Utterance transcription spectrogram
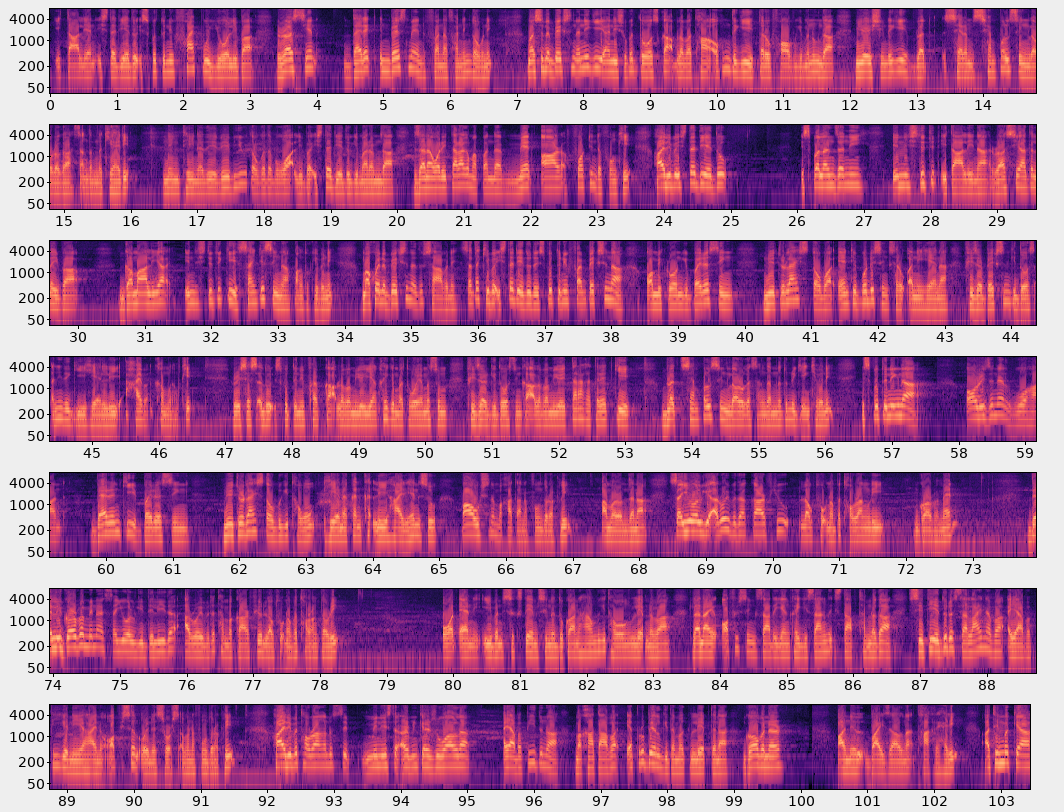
ꯏꯇꯥꯂꯤꯌꯟ ꯏꯁꯇꯗꯤ ꯑꯗꯨ ꯁ꯭ꯄꯨꯇꯤꯅꯤꯛ ꯐꯥꯏꯚꯄꯨ ꯌꯣꯜꯂꯤꯕ Russian इटालियन स्टडी एदु स्पुतनिक 5 पु योलिबा Russian direct investment fund funding दौबनी ꯃꯁꯤꯅ ꯚꯦꯛꯁꯤꯟ ꯑꯅꯤꯒꯤ ꯑꯅꯤꯁꯨꯕ ꯗꯣꯁ ꯀꯥꯞꯂꯕ ꯊꯥ ꯑꯍꯨꯝꯗꯒꯤ ꯇꯔꯨꯛ ꯐꯥꯎꯕꯒꯤ ꯃꯅꯨꯡꯗ ꯃꯤꯑꯣꯏꯁꯤꯡꯗꯒꯤ ꯕ꯭ꯂꯗ ꯁꯦꯔꯝ ꯁꯦꯝꯄꯜꯁꯤꯡ ꯂꯧꯔꯒ ꯆꯥꯡꯗꯝꯅꯈꯤ ꯍꯥꯏꯔꯤ ꯅꯤꯡꯊꯤꯅꯗꯤ ꯔꯤꯚ꯭ꯌꯨ ꯇꯧꯒꯗꯕ ꯋꯥꯠꯂꯤꯕ ꯁ꯭ꯇꯗꯤ ꯑꯗꯨꯒꯤ ꯃꯔꯝꯗ ꯖꯅꯋꯥꯔꯤ ꯇꯔꯥꯒ ꯃꯥꯄꯟꯗ ꯃꯦꯠ ꯑꯥꯔ ꯐꯣꯔꯇꯤꯟꯗ ꯐꯣꯡꯈꯤ ꯍꯥꯏꯔꯤꯕ ꯁ꯭ꯇꯗꯤ ꯑꯗꯨ ꯁ꯭ꯄꯂꯟꯖꯅꯤ ꯏꯟꯁꯇꯤꯇ꯭ꯌꯨꯠ ꯏꯇꯥꯂꯤꯅ ꯔꯁꯤꯌꯥꯗ ꯂꯩꯕ गमालिया इन्स्टिट्यूटकी की पांथोखिबनि मखोइना भेक्सिन साबने साबनि सतखिब स्टडी अदु स्पुटनिक 5 भेक्सिना ओमिक्रोनगी भाइरससिंह न्यूट्रलाइज तब एंटीबॉडी सरुक अनी हेना फिजर की डोज अनिदगी हेली है खमखि रिसर्च अदु स्पुटनिक 5 कापलब की यांखैगी मथोय की फिजरगी काप्लब मई तरह तरह की ब्लड सैंपल लौर संगदम यंखिबनि स्पुटनिकना ओरिजिनल वुहान ꯋꯨꯍꯥꯟ ꯕꯦꯔꯦꯟꯀꯤ ꯚꯥꯏꯔꯁꯁꯤꯡ ꯅ꯭ꯌꯨꯇ꯭ꯔꯦꯂꯥꯏꯖ ꯇꯧꯕꯒꯤ ꯊꯧꯑꯣꯡ ꯍꯦꯟꯅ ꯀꯟꯈꯠꯂꯤ ꯍꯥꯏꯔꯤ ꯍꯥꯏꯅꯁꯨ ꯄꯥꯎꯁꯤꯅ ꯃꯈꯥ ꯇꯥꯅ ꯐꯣꯡꯗꯣꯔꯛꯂꯤ ꯑꯃꯔꯣꯝꯗꯅ ꯆꯌꯣꯜꯒꯤ ꯑꯔꯣꯏꯕꯗ ꯀꯥꯔꯐ꯭ꯌꯨ ꯂꯧꯊꯣꯛꯅꯕ ꯊꯧꯔꯥꯡꯂꯤ ꯒꯣꯚꯔꯟꯃꯦꯟꯠ ꯗꯦꯜꯂꯤ ꯒꯣꯚꯔꯟꯃꯦꯟꯠꯅ ꯆꯌꯣꯜꯒꯤ ꯗꯦꯜꯂꯤꯗ ꯑꯔꯣꯏꯕꯗ ꯊꯝꯕ ꯀꯥꯔꯐ꯭ꯌꯨ ꯂꯧꯊꯣꯛꯅꯕ ꯊꯧꯔꯥꯡ ꯇꯧꯔꯤ odd and even systemꯁꯤꯡꯅ ꯗꯨꯀꯥꯟ ꯍꯥꯡꯕꯒꯤ ꯊꯧꯑꯣꯡ ꯂꯦꯞꯅꯕ ꯂꯅꯥꯏ ꯑꯣꯐꯤꯁꯁꯤꯡ ꯆꯥꯗ ꯌꯥꯡꯈꯩꯒꯤ ꯆꯥꯡꯗ ꯁ꯭ꯇꯥꯐ ꯊꯝꯂꯒ ꯁꯤꯇꯤ ꯑꯗꯨꯗ ꯆꯂꯥꯏꯅꯕ ꯑꯌꯥꯕ ꯄꯤꯒꯅꯤ ꯍꯥꯏꯅ ꯑꯣꯐꯤꯁꯤꯌꯦꯜ ꯑꯣꯏꯅ ꯁꯣꯔꯁ ꯑꯃꯅ ꯐꯣꯡꯗꯣꯔꯛꯂꯤ ꯍꯥꯏꯔꯤꯕ ꯊꯧꯔꯥꯡ ꯑꯗꯨ ꯆꯤꯞ ꯃꯤꯅꯤꯁꯇꯔ ꯑꯔꯕꯤꯟ ꯀꯦꯖ꯭ꯔꯤꯋꯥꯜꯅ ꯑꯌꯥꯕ ꯄꯤꯗꯨꯅ ꯃꯈꯥ ꯇꯥꯕ ꯑꯦꯄ꯭ꯔꯨꯚꯦꯜꯒꯤꯗꯃꯛ ꯂꯦꯞꯇꯅ ꯒꯣꯚꯔꯅꯔ ꯑꯅꯤꯜ ꯕꯥꯏꯖꯥꯜꯅ ꯊꯥꯈ꯭ꯔꯦ ꯍꯥꯏꯔꯤ ꯑꯊꯤꯡꯕ ꯀꯌꯥ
